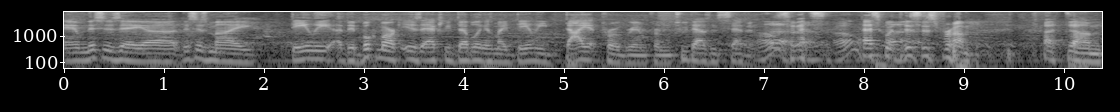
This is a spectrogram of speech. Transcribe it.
and this is a uh, this is my daily. Uh, the bookmark is actually doubling as my daily diet program from 2007. Oh. so that's Oh. that's what this is from. But um,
